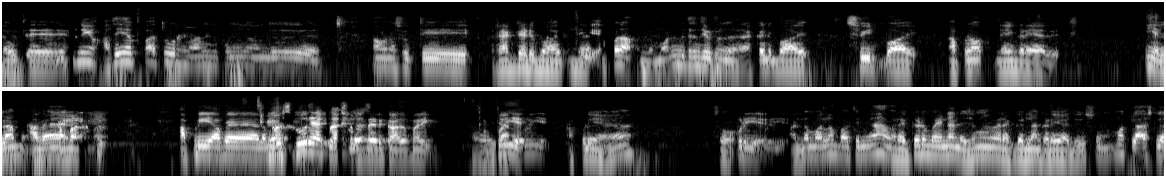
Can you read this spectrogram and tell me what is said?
டவுட் இதுலயும் அதைய பார்த்து ஒரு நாலஞ்சு பொண்ணுங்க வந்து அவனை சுத்தி ரக்கடு பாய் இப்பதான் இந்த மொன்னு தெரிஞ்சுக்கிட்டு ரக்கடு பாய் ஸ்வீட் பாய் அப்பெல்லாம் நேம் கிடையாது. நீ எல்லாம் அவன் அப்படி அவன் சூர்யா கிளாஸ்ல இருக்கும் அது மாதிரி. அப்படியே? அப்படியே. ஸோ அந்த மாதிரிலாம் பார்த்தீங்கன்னா அவன் ரெக்கார்டு மைனா நிஜமாவே ரெக்கார்ட்லாம் கிடையாது. சும்மா கிளாஸ்ல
